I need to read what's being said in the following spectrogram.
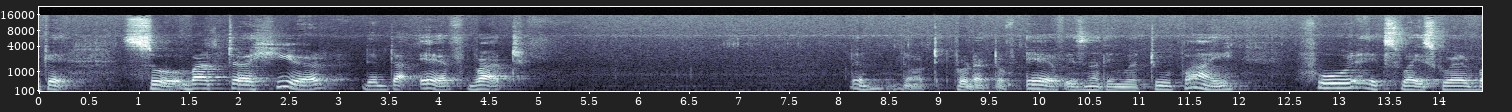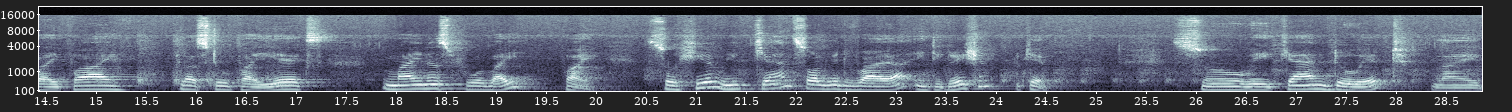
Okay. So but uh, here delta f but the dot product of f is nothing but 2 pi 4xy square by pi plus 2 pi x minus 4 by pi so here we can solve it via integration okay? So we can do it like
